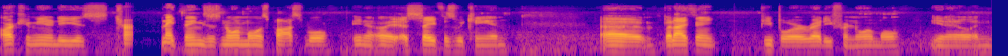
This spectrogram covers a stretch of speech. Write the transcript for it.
our community is trying to make things as normal as possible, you know, as safe as we can. Uh, but I think people are ready for normal, you know, and,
